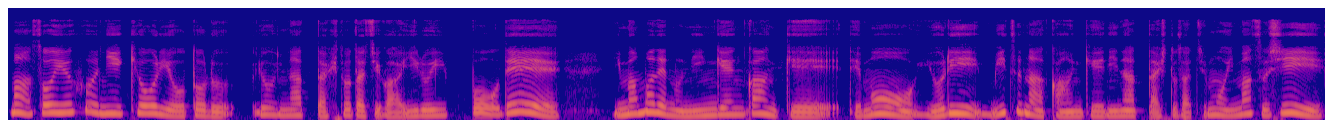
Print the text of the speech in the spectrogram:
まあそういうふうに距離を取るようになった人たちがいる一方で今までの人間関係でもより密な関係になった人たちもいますし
